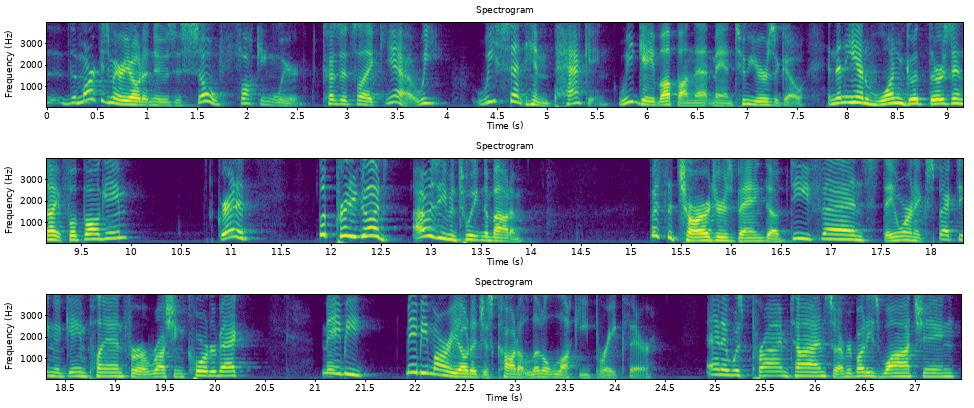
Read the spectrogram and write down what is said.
the Marcus Mariota news is so fucking weird because it's like, yeah, we we sent him packing. We gave up on that man two years ago, and then he had one good Thursday night football game. Granted, looked pretty good. I was even tweeting about him. But it's the Chargers' banged up defense. They weren't expecting a game plan for a rushing quarterback. Maybe maybe Mariota just caught a little lucky break there and it was prime time, so everybody's watching.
